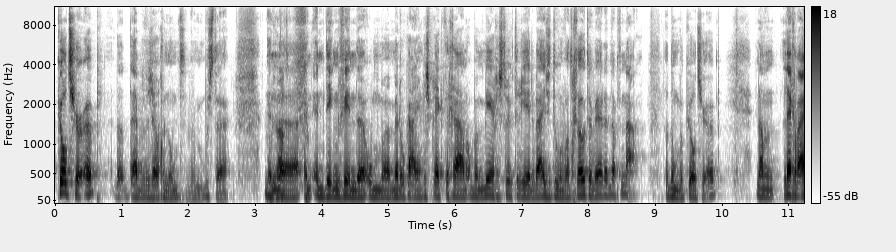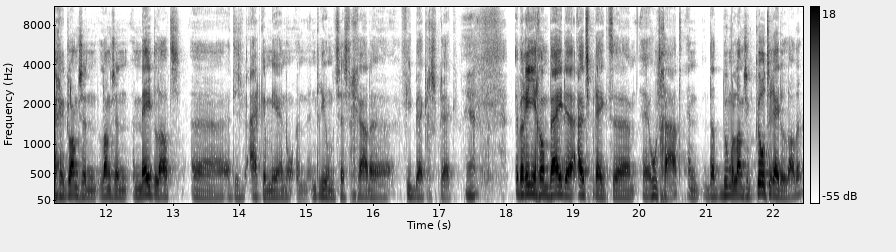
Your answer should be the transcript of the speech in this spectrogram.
Culture Up. Dat hebben we zo genoemd. We moesten een, eh, een, een ding vinden om eh, met elkaar in gesprek te gaan... op een meer gestructureerde wijze toen we wat groter werden. En dachten, nou, dat noemen we Culture Up. En dan leggen we eigenlijk langs een, langs een, een meetlat... het is eigenlijk een meer een, een 360 graden feedbackgesprek... Ja. Waarin je gewoon beide uitspreekt eh, eh, hoe het gaat. En dat doen we langs een culturele ladder.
